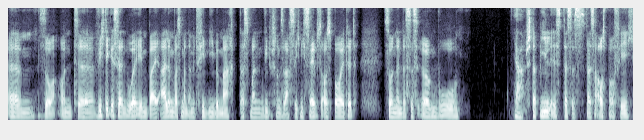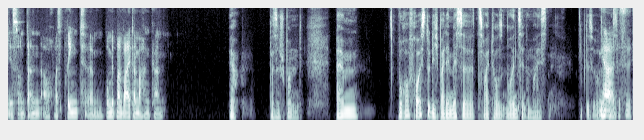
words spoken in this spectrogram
Ähm, so und äh, wichtig ist ja nur eben bei allem, was man damit viel Liebe macht, dass man, wie du schon sagst, sich nicht selbst ausbeutet, sondern dass es irgendwo ja stabil ist, dass es dass ausbaufähig ist und dann auch was bringt, ähm, womit man weitermachen kann. Ja, das ist spannend. Ähm Worauf freust du dich bei der Messe 2019 am meisten? Gibt es irgendwas? Ja, das ist,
